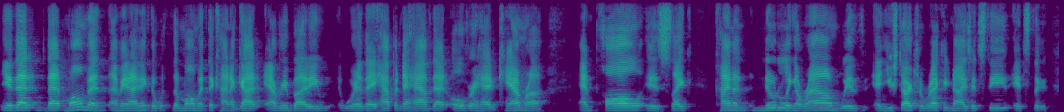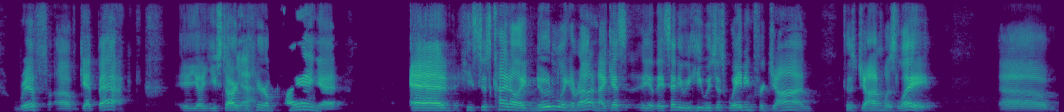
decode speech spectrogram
yeah that that moment i mean i think the, the moment that kind of got everybody where they happen to have that overhead camera and paul is like kind of noodling around with and you start to recognize it's the it's the riff of get back you know, you start Yeah. to hear him playing it and he's just kind of like noodling around and i guess you know, they said he, he was just waiting for john because john was late um,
